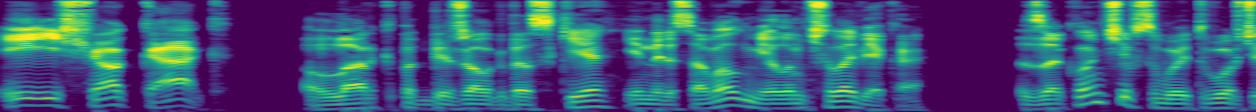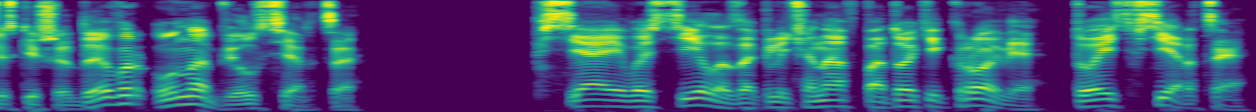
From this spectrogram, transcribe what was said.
И еще как». Ларк подбежал к доске и нарисовал мелом человека. Закончив свой творческий шедевр, он обвел сердце. «Вся его сила заключена в потоке крови, то есть в сердце.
